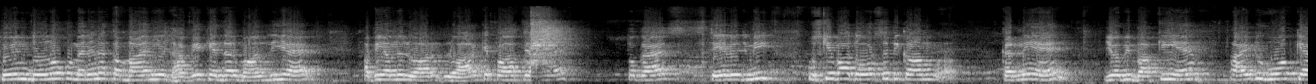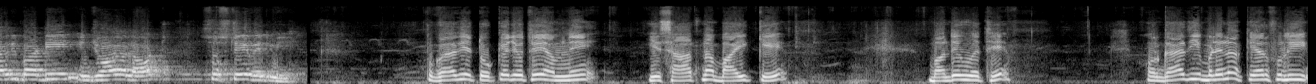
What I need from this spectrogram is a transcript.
तो इन दोनों को मैंने ना कंबाइन ये धागे के अंदर बाँध लिया है। अभी हमने लोहार लोहार के पास जाना है। तो गैस स्टे विद मी उसके बाद और से भी काम करने हैं, जो अभी बाकी हैं। आई डू होप कि everybody enjoy a lot so stay with me तो गैस ये टोके जो थे, हमने ये साथ ना बाइक के बांधे हुए थे। और गैस ये बड़े ना केयरफुली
